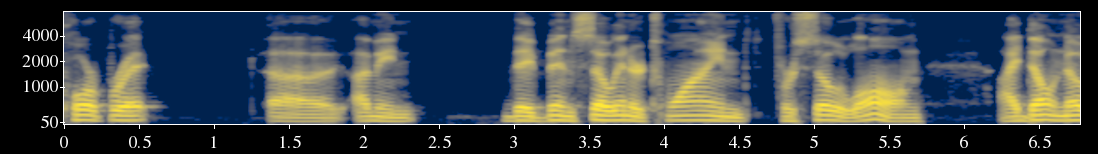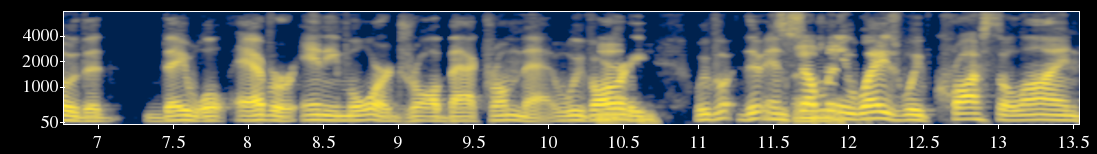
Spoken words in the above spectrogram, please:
corporate uh i mean they've been so intertwined for so long i don't know that they will ever anymore draw back from that we've already mm-hmm. we've in so many ways we've crossed the line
